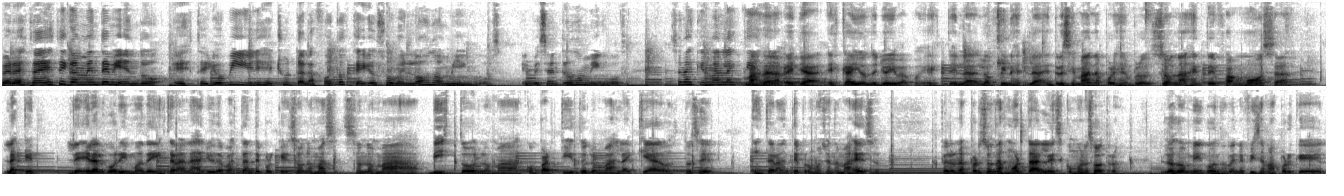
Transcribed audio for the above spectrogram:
Pero estadísticamente viendo, este, yo vi y dije, chuta, las fotos que ellos suben los domingos, especialmente los domingos, son las que más la Más de, ya, es que ahí donde yo iba, pues, este, los fines, la, entre semana, por ejemplo, son la gente famosa las que el algoritmo de Instagram les ayuda bastante porque son los más, son los más vistos, los más compartidos, los más likeados. Entonces, Instagram te promociona más eso. Pero las personas mortales, como nosotros, los domingos nos beneficia más porque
